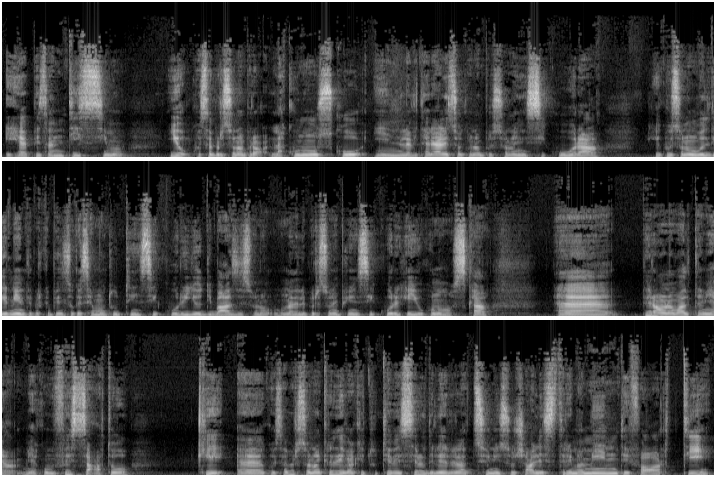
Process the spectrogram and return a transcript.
e è pesantissimo. Io questa persona però la conosco nella vita reale, so che è una persona insicura e questo non vuol dire niente perché penso che siamo tutti insicuri. Io di base sono una delle persone più insicure che io conosca, eh, però una volta mi ha, mi ha confessato che eh, questa persona credeva che tutti avessero delle relazioni sociali estremamente forti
